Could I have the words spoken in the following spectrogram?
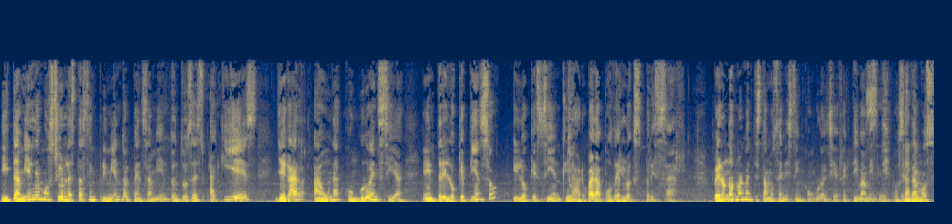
Y también la emoción la estás imprimiendo al pensamiento. Entonces aquí es llegar a una congruencia entre lo que pienso y lo que siento para poderlo expresar. Pero normalmente estamos en esta incongruencia, efectivamente. o sea, estamos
